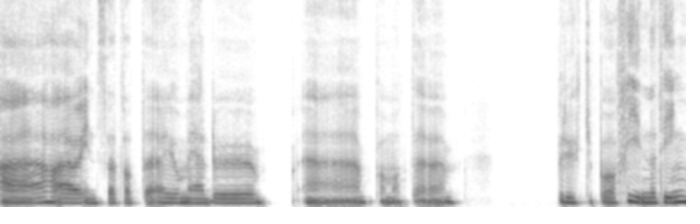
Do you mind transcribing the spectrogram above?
eh, har jeg jo innsett at eh, jo mer du eh, på en måte bruker på fine ting,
